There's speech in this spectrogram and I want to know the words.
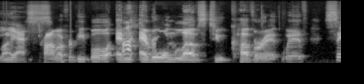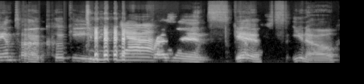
like Yes. trauma for people, and Ah. everyone loves to cover it with Santa, cookies, Yeah. presents, gifts. You know,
